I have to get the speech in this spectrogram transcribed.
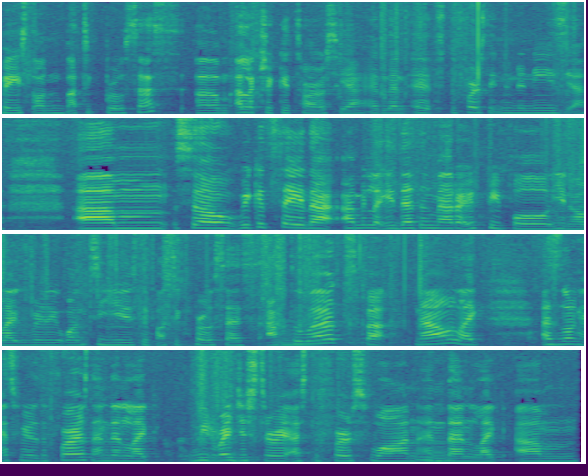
based on batik process, um, electric guitars, yeah, and then it's the first in Indonesia. Um, so we could say that I mean, like it doesn't matter if people, you know, like really want to use the batik process mm. afterwards, mm. but now like as long as we're the first, and then like we register it as the first one, mm. and then like um,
